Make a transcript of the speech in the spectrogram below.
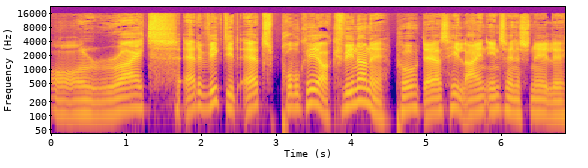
Alright. Er det vigtigt at provokere kvinderne på deres helt egen internationale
